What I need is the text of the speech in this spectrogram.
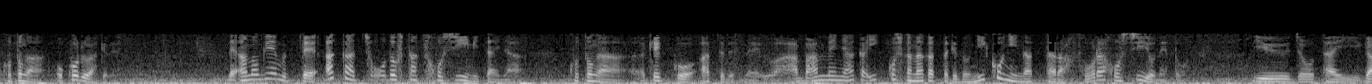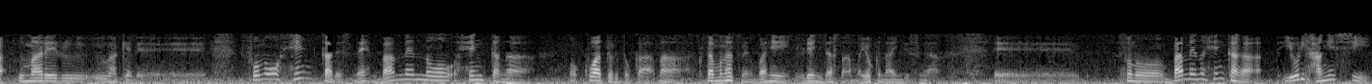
ことが起こるわけです。であのゲームって赤ちょうど2つ欲しいみたいなことが結構あってですねうわ盤面に赤1個しかなかったけど2個になったらそりゃ欲しいよねという状態が生まれるわけで、その変化ですね、盤面の変化がコアトルとか、まあ、果物集めの場に例に出すのはあんま良くないんですが、えー、その盤面の変化がより激し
